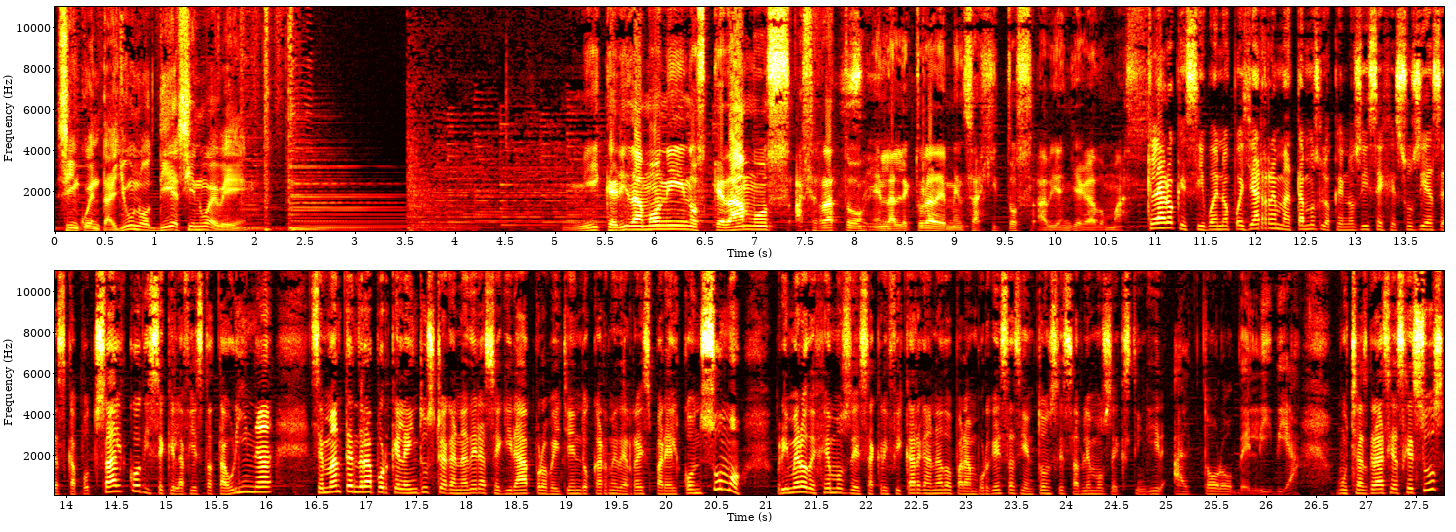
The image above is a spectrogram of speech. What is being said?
5119. Mi querida Moni, nos quedamos hace rato en la lectura de mensajitos, habían llegado más. Claro que sí, bueno, pues ya rematamos lo que nos dice Jesús Díaz de Azcapotzalco, dice que la fiesta taurina se mantendrá porque la industria ganadera seguirá proveyendo carne de res para el consumo. Primero dejemos de sacrificar ganado para hamburguesas y entonces hablemos de extinguir al toro de Lidia. Muchas gracias Jesús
